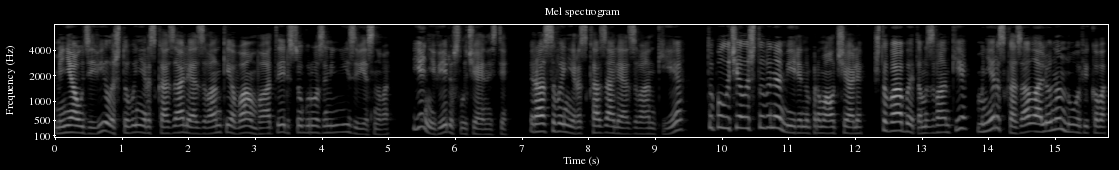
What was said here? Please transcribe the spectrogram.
Меня удивило, что вы не рассказали о звонке вам в отель с угрозами неизвестного. Я не верю в случайности. Раз вы не рассказали о звонке, то получалось, что вы намеренно промолчали, чтобы об этом звонке мне рассказала Алена Новикова,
